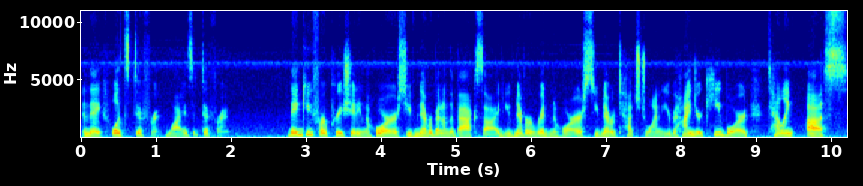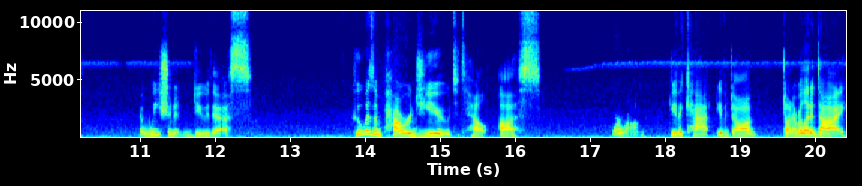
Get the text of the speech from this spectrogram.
And they, well, it's different. Why is it different? Thank you for appreciating the horse. You've never been on the backside. You've never ridden a horse. You've never touched one. You're behind your keyboard telling us that we shouldn't do this. Who has empowered you to tell us we're wrong? Do you have a cat? Do you have a dog? Don't ever let it die.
